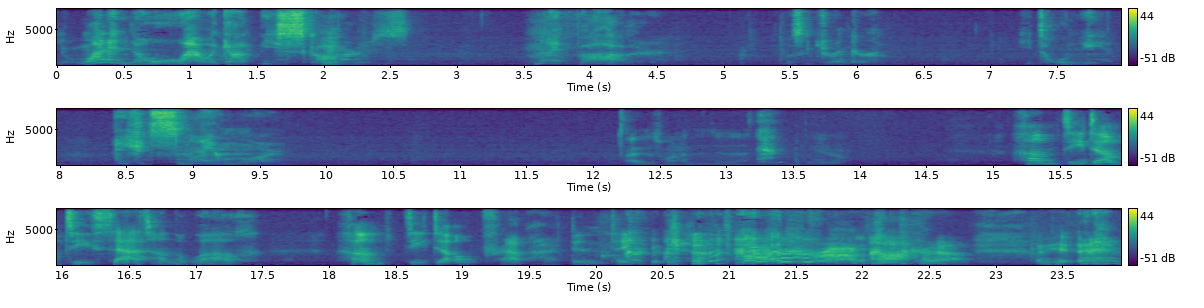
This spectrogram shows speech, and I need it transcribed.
You want to know how I got these scars? My father was a drinker. He told me I should smile more. I just wanted to do that. You know? Humpty Dumpty sat on the wall. Humpty Dum. Oh crap! I didn't take a bit. crap! Oh, crap! Okay.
